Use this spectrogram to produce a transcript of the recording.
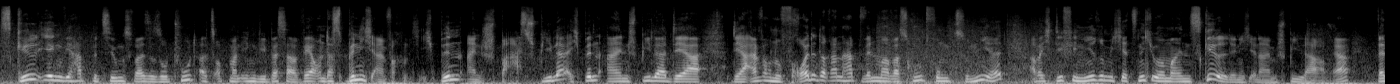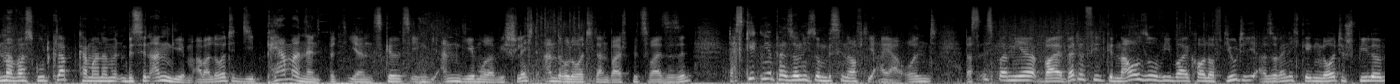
Skill irgendwie hat, beziehungsweise so tut, als ob man irgendwie besser wäre. Und das bin ich einfach nicht. Ich bin ein Spaßspieler. Ich bin ein Spieler, der, der einfach nur Freude daran hat, wenn mal was gut funktioniert. Aber ich definiere mich jetzt nicht über meinen Skill, den ich in einem Spiel habe. Ja? Wenn mal was gut klappt, kann man damit ein bisschen angeben. Aber Leute, die permanent mit ihren Skills irgendwie angeben oder wie schlecht andere Leute dann beispielsweise sind, das geht mir persönlich so ein bisschen auf die Eier. Und das ist bei mir bei Battlefield genauso wie bei Call of Duty. Also wenn ich gegen Leute spiele,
